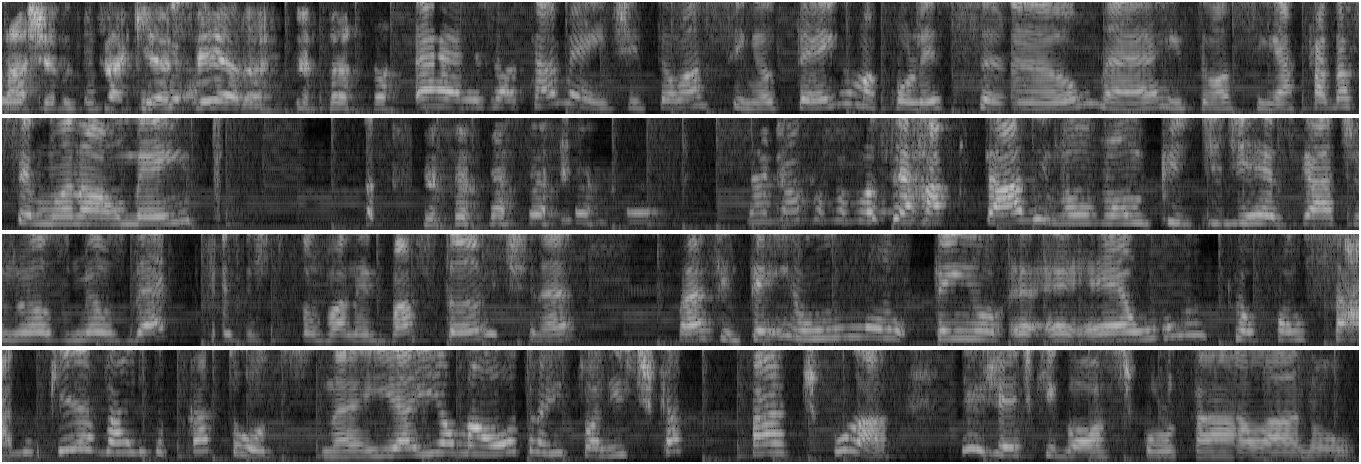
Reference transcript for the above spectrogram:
Tá achando que isso aqui é feira? É, exatamente. Então, assim, eu tenho uma coleção, né? Então, assim, a cada semana aumenta. Daqui a pouco eu vou ser raptado e vão, vão pedir de resgate os meus decks, porque eles estão valendo bastante, né? Mas assim, tem um, tem, é, é, é um que eu consagro que é válido para todos, né? E aí é uma outra ritualística particular. Tem gente que gosta de colocar lá no,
